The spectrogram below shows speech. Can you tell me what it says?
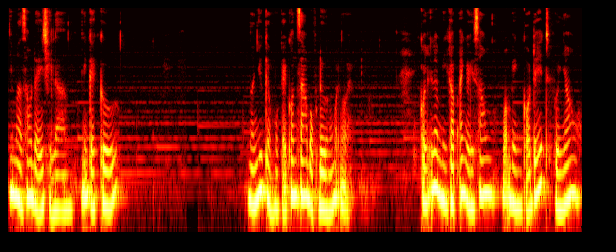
Nhưng mà sau đấy chỉ là những cái cớ. Nó như kiểu một cái con dao bọc đường mọi người. Có những lần mình gặp anh ấy xong, bọn mình có date với nhau.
